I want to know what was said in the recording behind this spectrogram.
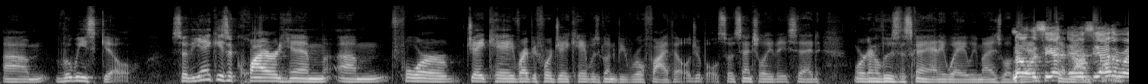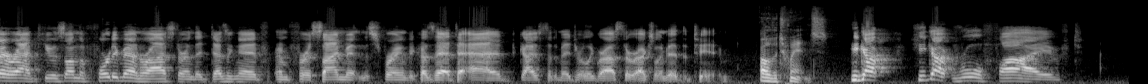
Um, Luis Gil. So the Yankees acquired him um, for JK right before JK was going to be Rule Five eligible. So essentially, they said we're going to lose this guy anyway. We might as well. No, get, it was the, it was the other way around. He was on the 40 man roster, and they designated him for assignment in the spring because they had to add guys to the major league roster who actually made the team. Oh, the Twins. He got he got Rule Five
